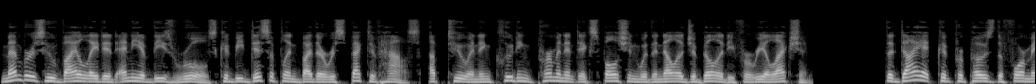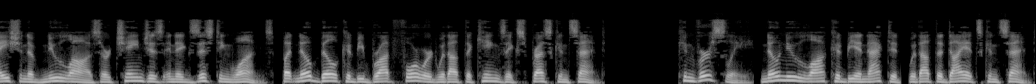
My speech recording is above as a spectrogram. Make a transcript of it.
Members who violated any of these rules could be disciplined by their respective house, up to and including permanent expulsion with ineligibility for re-election. The Diet could propose the formation of new laws or changes in existing ones, but no bill could be brought forward without the king's express consent. Conversely, no new law could be enacted, without the Diet's consent.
